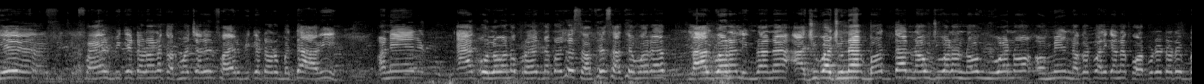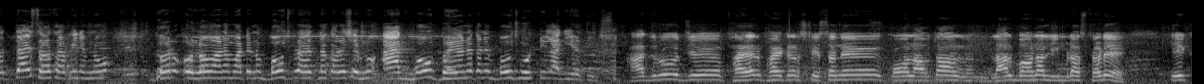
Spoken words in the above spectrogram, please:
જે ફાયર બ્રિગેડરોના કર્મચારીઓ ફાયર બ્રિગેડરો બધા આવી અને આગ ઓલવવાનો પ્રયત્ન કર્યો છે. સાથે સાથે અમારા લાલબારા લીમડાના આજુબાજુના બધા નવજુવાનો નવ યુવાનો અમે નગરપાલિકાના કોર્પોરેટરે બધાએ સાથ આપીને એમનું ઘર ઓલવવાના માટેનો બહુ જ પ્રયત્ન કર્યો છે. એમનું આગ બહુ ભયાનક અને બહુ જ મોટી લાગી હતી. આજરોજ ફાયર ફાઇટર સ્ટેશને કોલ આવતા લાલબાવાના લીમડા સ્થળે એક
